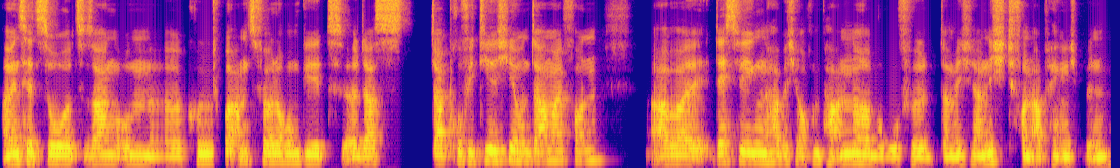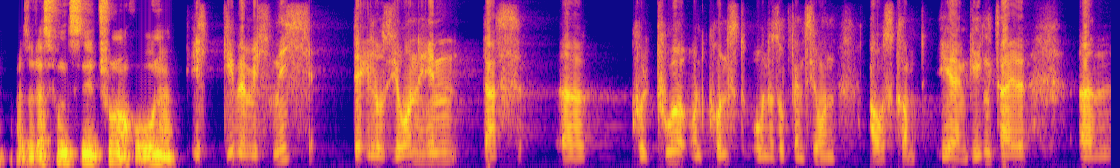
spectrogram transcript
Aber wenn es jetzt sozusagen um äh, Kulturamtsförderung geht, äh, das, da profitiere ich hier und da mal von. Aber deswegen habe ich auch ein paar andere Berufe, damit ich ja nicht von abhängig bin. Also das funktioniert schon auch ohne. Ich gebe mich nicht der Illusion hin, dass äh, Kultur und Kunst ohne Subvention auskommt. Eher im Gegenteil. Ähm,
